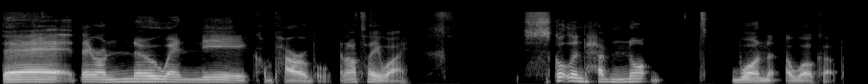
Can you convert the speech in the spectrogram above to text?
They're they are nowhere near comparable, and I'll tell you why. Scotland have not won a World Cup.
